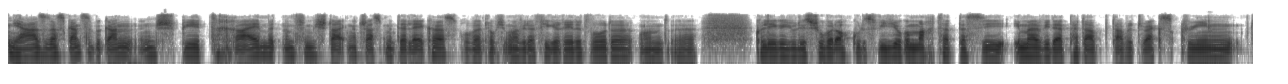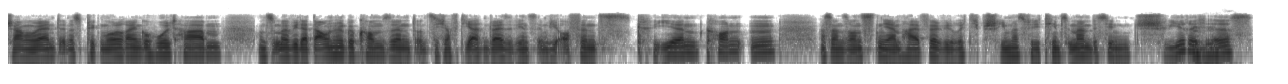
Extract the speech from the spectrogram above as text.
Ja, also das Ganze begann in Spiel 3 mit einem für mich starken Adjustment der Lakers, worüber, glaube ich, immer wieder viel geredet wurde und äh, Kollege Julius Schubert auch ein gutes Video gemacht hat, dass sie immer wieder per Double Drag Screen Jamorant in das Pick Mall reingeholt haben und immer wieder Downhill gekommen sind und sich auf die Art und Weise wie es irgendwie Offense kreieren konnten, was ansonsten ja im Halbfeld, wie du richtig beschrieben hast, für die Teams immer ein bisschen schwierig mhm. ist.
